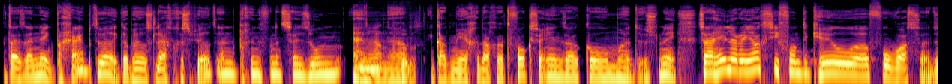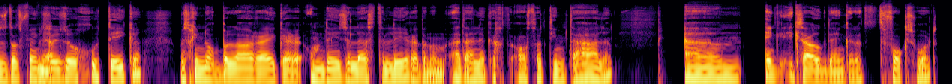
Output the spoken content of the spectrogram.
Want hij zei, nee, ik begrijp het wel. Ik heb heel slecht gespeeld aan het begin van het seizoen. En Ja, klopt. ik had meer gedacht dat Fox erin zou komen. Dus nee, zijn hele reactie vond ik heel uh, volwassen. Dus dat vind ik Ja. sowieso een goed teken. Misschien nog belangrijker om deze les te leren... dan om uiteindelijk echt het All-Star team te halen. Um, ik, ik zou ook denken dat het Fox wordt.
